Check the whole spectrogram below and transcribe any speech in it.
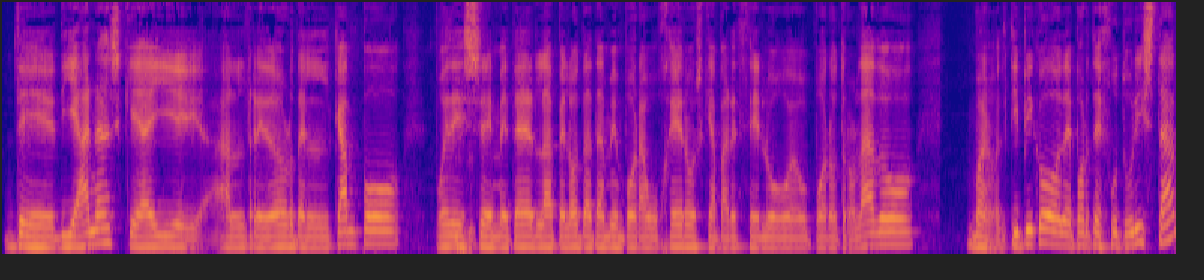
de dianas que hay alrededor del campo, Puedes eh, meter la pelota también por agujeros que aparece luego por otro lado. Bueno, el típico deporte futurista.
